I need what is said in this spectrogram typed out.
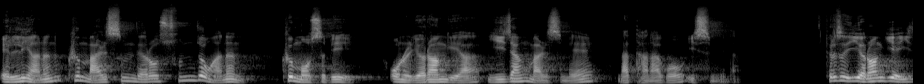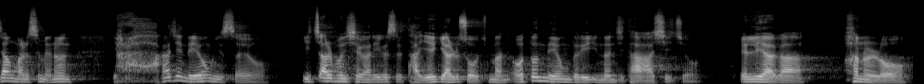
엘리야는 그 말씀대로 순종하는 그 모습이 오늘 열왕기야 2장 말씀에 나타나고 있습니다. 그래서 이 열왕기야 2장 말씀에는 여러 가지 내용이 있어요. 이 짧은 시간에 이것을 다 얘기할 수 없지만 어떤 내용들이 있는지 다 아시죠? 엘리야가 하늘로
